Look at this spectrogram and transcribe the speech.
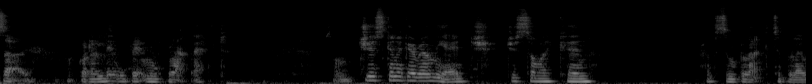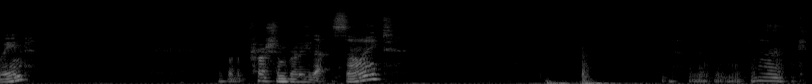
So I've got a little bit more black left. So I'm just going to go around the edge just so I can have some black to blow in. I've got the Prussian blue that side. a little bit more black.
